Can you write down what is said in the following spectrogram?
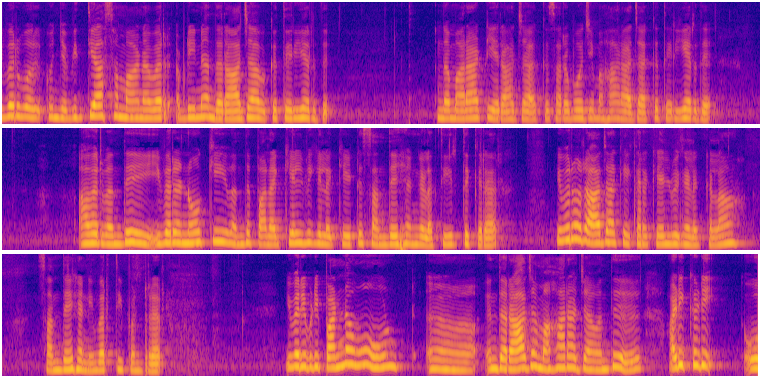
இவர் ஒரு கொஞ்சம் வித்தியாசமானவர் அப்படின்னு அந்த ராஜாவுக்கு தெரியறது. அந்த மராட்டிய ராஜாவுக்கு சரபோஜி மகாராஜாவுக்கு தெரியறது. அவர் வந்து இவரை நோக்கி வந்து பல கேள்விகளை கேட்டு சந்தேகங்களை தீர்த்துக்கிறார். இவரும் ராஜா கேட்குற கேள்விகளுக்கெல்லாம் சந்தேக நிவர்த்தி பண்ணுறார் இவர் இப்படி பண்ணவும் இந்த ராஜா மகாராஜா வந்து அடிக்கடி ஓ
